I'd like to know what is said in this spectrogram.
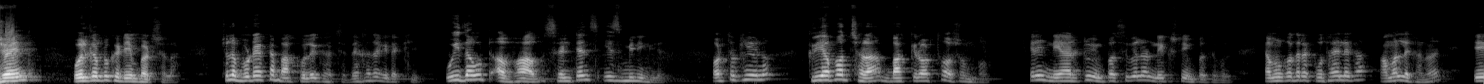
জয়েন্ট ওয়েলকাম টু কেডিএম পাঠশালা চলো বোর্ডে একটা বাক্য লেখা আছে, দেখা যাক এটা কি। উইদাউট আ ভাব সেন্টেন্স ইজ মিনিংলেস অর্থ কি হলো? ক্রিয়াপদ ছাড়া বাক্যের অর্থ অসম্ভব। এর নেয়ার টু ইম্পসিবল আর নেক্সট টু ইম্পসিবল এমন কথাটা কোথায় লেখা? আমার লেখা নয়। এ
